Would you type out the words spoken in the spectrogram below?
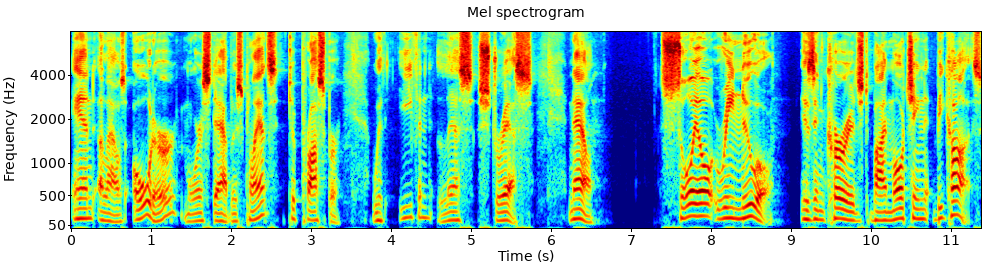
and allows older, more established plants to prosper with even less stress. Now, soil renewal is encouraged by mulching because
